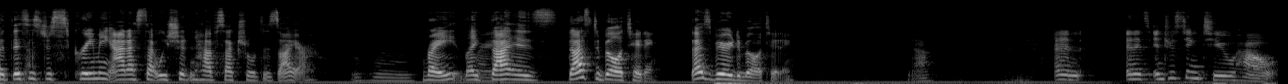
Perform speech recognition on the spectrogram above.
But this is just screaming at us that we shouldn't have sexual desire. Mm-hmm. Right? Like Right. that is that's debilitating. That's very debilitating. yeah, and and it's interesting too how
